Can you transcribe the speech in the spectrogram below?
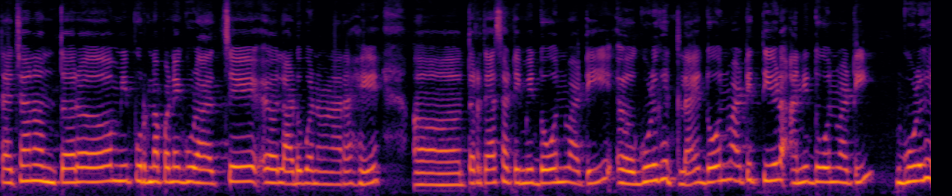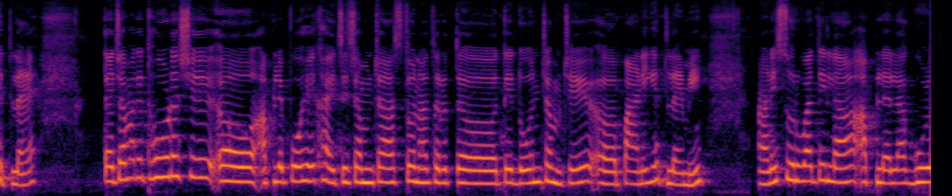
त्याच्यानंतर मी पूर्णपणे गुळाचे लाडू बनवणार आहे. तर त्यासाठी मी दोन वाटी गुळ घेतला आहे दोन वाटी तीळ आणि दोन वाटी गुळ घेतला आहे त्याच्यामध्ये थोडेसे आपले पोहे खायचे चमचा असतो ना तर त- ते दोन चमचे पाणी घेतलं आहे मी. आणि सुरुवातीला आपल्याला गूळ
